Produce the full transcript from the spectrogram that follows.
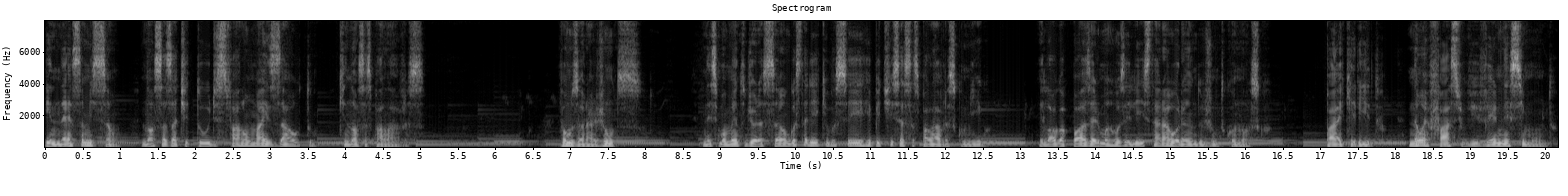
E nessa missão, nossas atitudes falam mais alto que nossas palavras. Vamos orar juntos? Nesse momento de oração, gostaria que você repetisse essas palavras comigo e logo após a irmã Roseli estará orando junto conosco. Pai querido, não é fácil viver nesse mundo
